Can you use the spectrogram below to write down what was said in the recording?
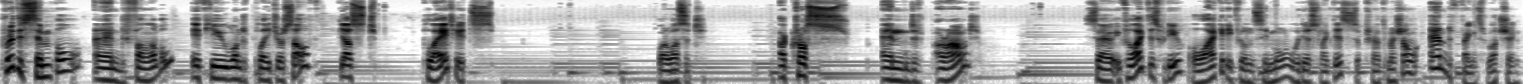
pretty simple and fun level. If you want to play it yourself, just play it. It's... What was it? Across and around. So if you like this video, like it. If you want to see more videos like this, subscribe to my channel, and thanks for watching.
